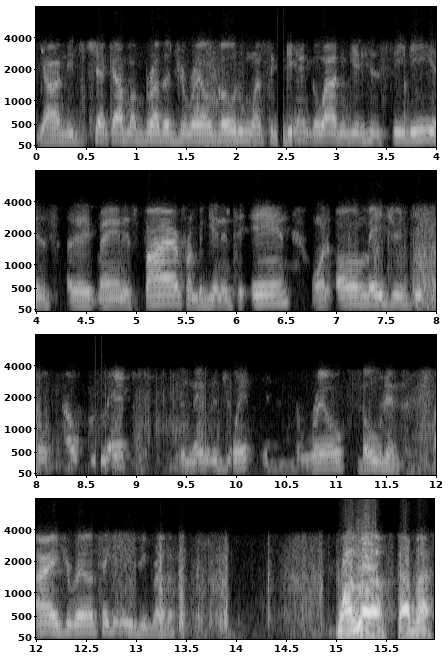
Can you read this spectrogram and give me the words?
Y'all need to check out my brother Jarrell Golden. Once again, go out and get his CD. Is uh, man is fire from beginning to end on all major digital outlets. The name of the joint is Jarrell Golden. All right, Jarrell, take it easy, brother. One love. God bless.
